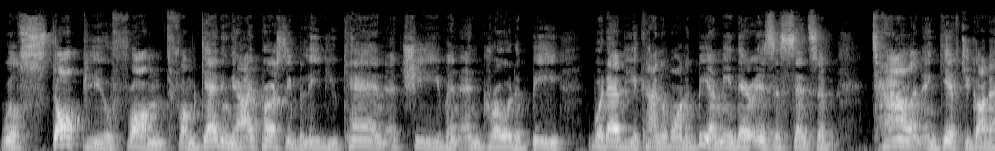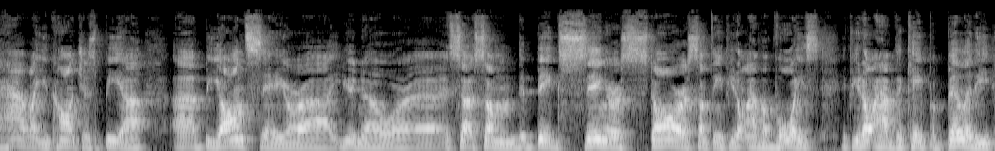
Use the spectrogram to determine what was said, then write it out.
will stop you from from getting there. I personally believe you can achieve and, and grow to be whatever you kind of want to be. I mean there is a sense of talent and gift you got to have. Like you can't just be a, a Beyonce or a, you know or a, so, some big singer star or something if you don't have a voice, if you don't have the capability.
